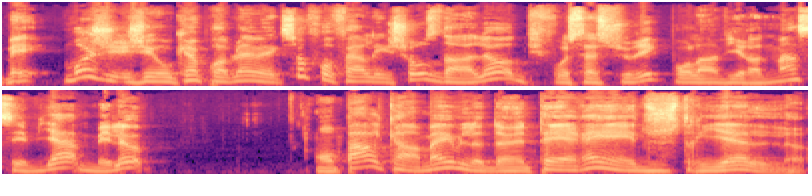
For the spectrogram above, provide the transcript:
mais moi, j'ai aucun problème avec ça. Il faut faire les choses dans l'ordre, puis il faut s'assurer que pour l'environnement, c'est viable. Mais là, on parle quand même d'un terrain industriel. Là.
